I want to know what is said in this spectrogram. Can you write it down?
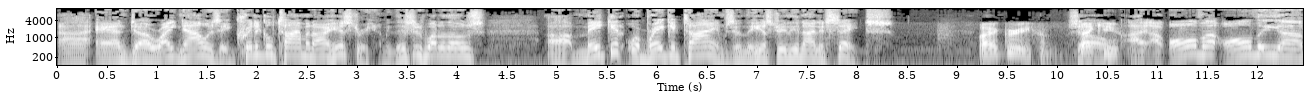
Uh, and uh, right now is a critical time in our history. I mean, this is one of those uh, make it or break it times in the history of the United States. I agree. So Thank you. I, I, all the, all the, uh,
